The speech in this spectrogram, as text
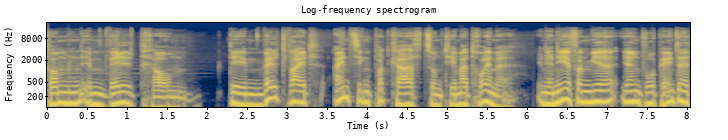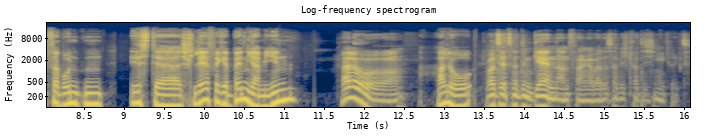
willkommen im Weltraum, dem weltweit einzigen Podcast zum Thema Träume. In der Nähe von mir, irgendwo per Internet verbunden, ist der schläfrige Benjamin. Hallo. Hallo. Ich wollte jetzt mit dem Gähnen anfangen, aber das habe ich gerade nicht hingekriegt.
